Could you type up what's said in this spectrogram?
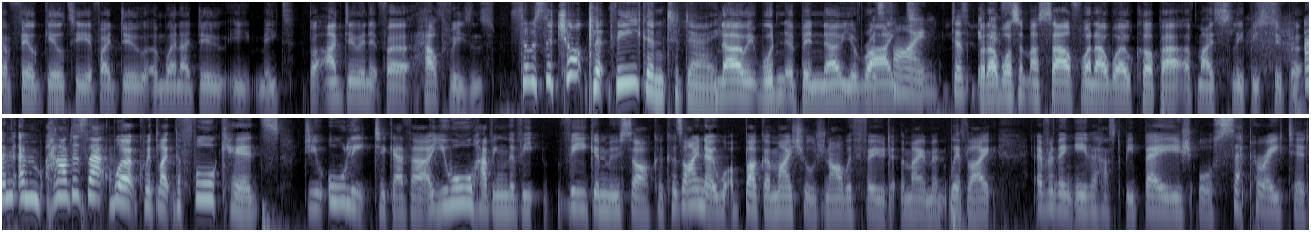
I feel guilty if I do and when I do eat meat, but I'm doing it for health reasons. So was the chocolate vegan today? No, it wouldn't have been. No, you're right. It's fine. Does But I wasn't myself when I woke up out of my sleepy stupor. And and how does that work with like the four kids? Do you all eat together? Are you all having the ve- vegan moussaka? Because I know what a bugger my children are with food at the moment. With like everything either has to be beige or separated.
